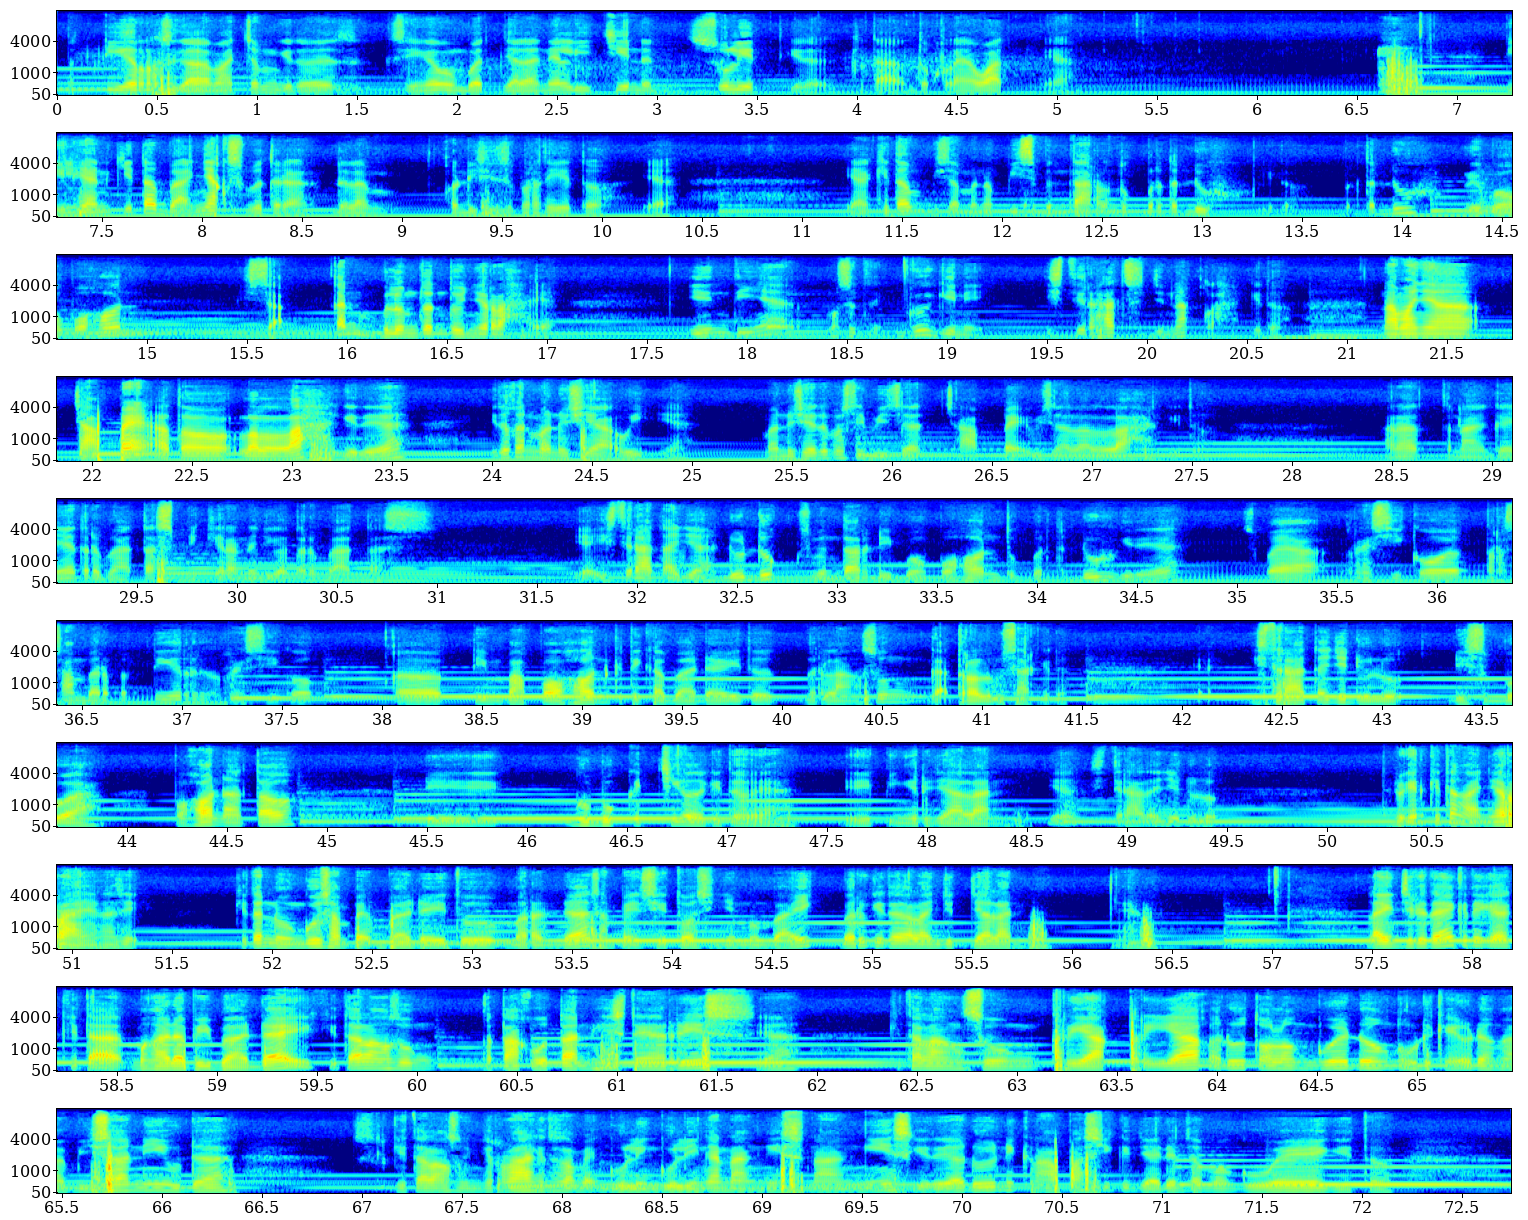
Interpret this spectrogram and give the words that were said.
Petir segala macam gitu ya, sehingga membuat jalannya licin dan sulit gitu kita untuk lewat ya. Pilihan kita banyak sebetulnya dalam kondisi seperti itu ya. Ya kita bisa menepi sebentar untuk berteduh gitu. Berteduh di bawah pohon bisa kan belum tentu nyerah ya intinya maksudnya gue gini istirahat sejenak lah gitu. Namanya capek atau lelah gitu ya itu kan manusiawi ya. Manusia itu pasti bisa capek bisa lelah gitu. Karena tenaganya terbatas pikirannya juga terbatas. Ya istirahat aja duduk sebentar di bawah pohon untuk berteduh gitu ya. Supaya resiko tersambar petir resiko ketimpa pohon ketika badai itu berlangsung nggak terlalu besar gitu. Ya, istirahat aja dulu di sebuah pohon atau di gubuk kecil gitu ya di pinggir jalan. Ya istirahat aja dulu. Tapi kan kita nggak nyerah ya nggak sih? Kita nunggu sampai badai itu mereda sampai situasinya membaik baru kita lanjut jalan ya. Lain ceritanya ketika kita menghadapi badai kita langsung ketakutan histeris ya. Kita langsung teriak-teriak aduh tolong gue dong udah kayak udah nggak bisa nih udah. Kita langsung nyerah kita sampai guling-gulingan nangis-nangis gitu ya. Aduh ini kenapa sih kejadian sama gue? gitu.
